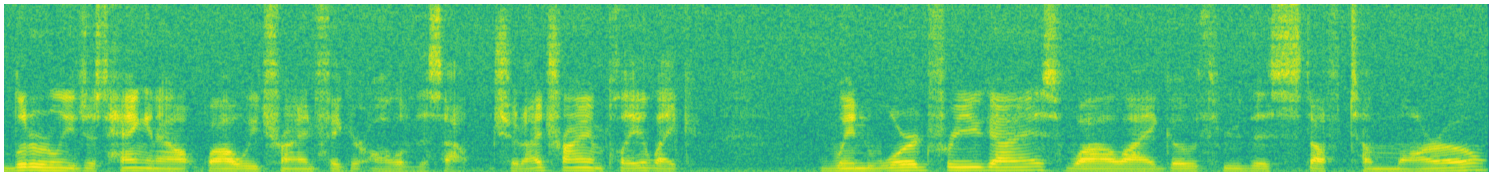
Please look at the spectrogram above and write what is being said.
literally just hanging out while we try and figure all of this out. Should I try and play like Windward for you guys while I go through this stuff tomorrow?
